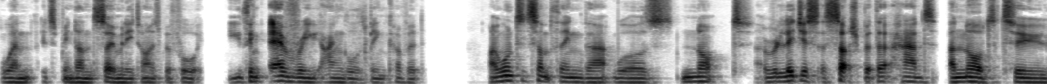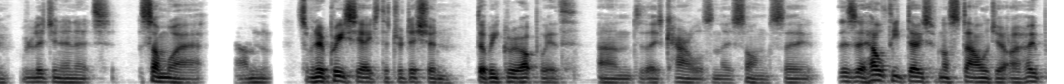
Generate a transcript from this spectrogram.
when it's been done so many times before? you think every angle has been covered. I wanted something that was not religious as such, but that had a nod to religion in it somewhere. Um, someone who appreciates the tradition that we grew up with and those carols and those songs. So there's a healthy dose of nostalgia, I hope,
